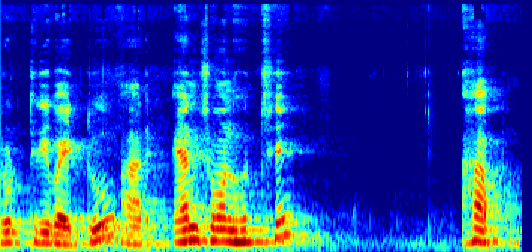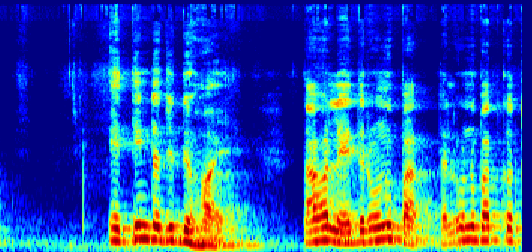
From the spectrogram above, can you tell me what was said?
root three by two আর এন সমান হচ্ছে হাফ। এই তিনটা যদি হয়, তাহলে এদের অনুপাত, তাহলে অনুপাত কত?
